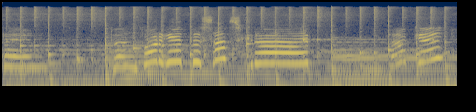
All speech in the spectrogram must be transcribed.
Friend. Don't forget to subscribe. Okay?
